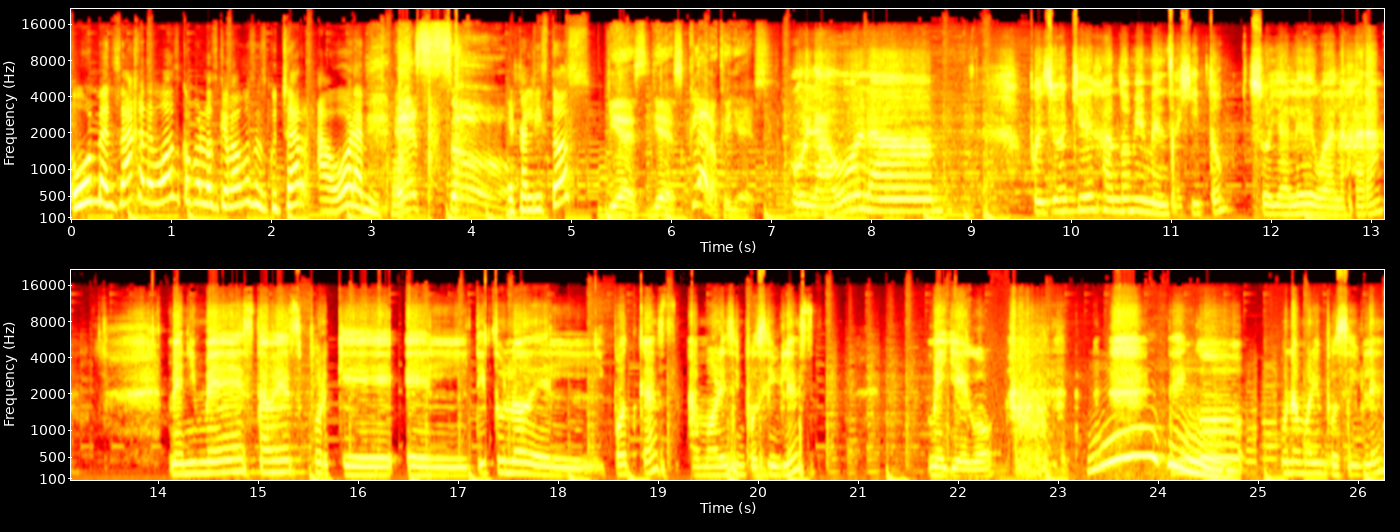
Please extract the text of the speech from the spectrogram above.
un mensaje de voz como los que vamos a escuchar ahora mismo. ¡Eso! ¿Están listos? Yes, yes, claro que yes. Hola, hola. Pues yo aquí dejando mi mensajito. Soy Ale de Guadalajara. Me animé esta vez porque el título del podcast, Amores Imposibles, me llegó. Tengo un amor imposible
